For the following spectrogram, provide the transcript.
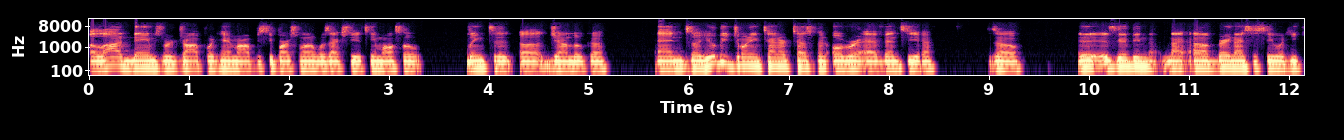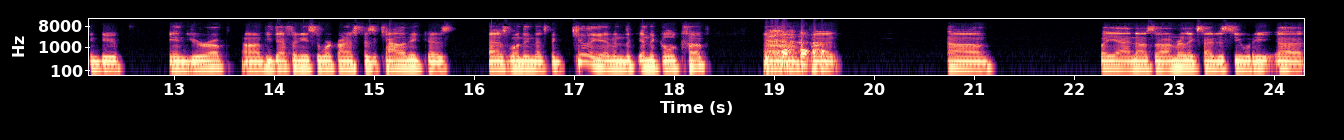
A lot of names were dropped with him. Obviously, Barcelona was actually a team also linked to uh, Gianluca, and so he'll be joining Tanner Tessmann over at Valencia. So it's going to be ni- uh, very nice to see what he can do in Europe. Um, he definitely needs to work on his physicality because that is one thing that's been killing him in the in the Gold Cup. Um, but um, but yeah, no. So I'm really excited to see what he uh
